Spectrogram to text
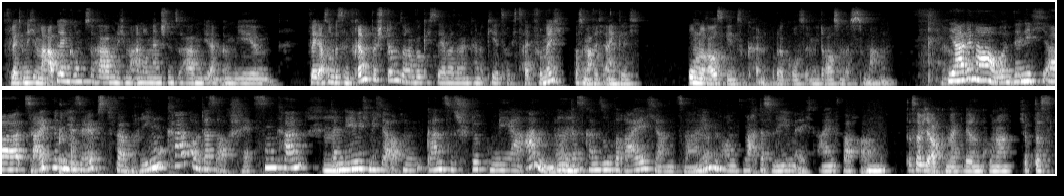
vielleicht nicht immer Ablenkung zu haben, nicht immer andere Menschen zu haben, die einem irgendwie vielleicht auch so ein bisschen fremdbestimmen, sondern wirklich selber sagen kann, okay, jetzt habe ich Zeit für mich, was mache ich eigentlich, ohne rausgehen zu können oder groß irgendwie draußen was zu machen. Ja, genau. Und wenn ich äh, Zeit mit mir selbst verbringen kann und das auch schätzen kann, Mhm. dann nehme ich mich ja auch ein ganzes Stück mehr an. Und Mhm. das kann so bereichernd sein und macht das Leben echt einfacher. Mhm. Das habe ich auch gemerkt während Corona. Ich habe das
